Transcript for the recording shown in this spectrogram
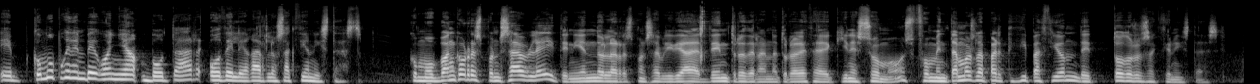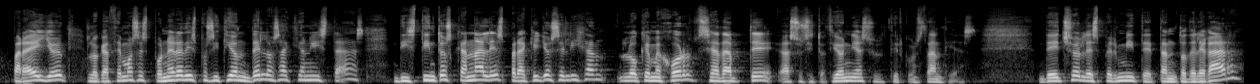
Eh, ¿Cómo pueden, Begoña, votar o delegar los accionistas? Como banco responsable y teniendo la responsabilidad dentro de la naturaleza de quienes somos, fomentamos la participación de todos los accionistas. Para ello, lo que hacemos es poner a disposición de los accionistas distintos canales para que ellos elijan lo que mejor se adapte a su situación y a sus circunstancias. De hecho, les permite tanto delegar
